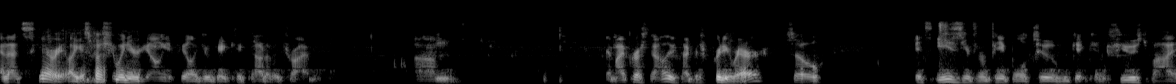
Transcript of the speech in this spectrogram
And that's scary. Like, especially when you're young, you feel like you'll get kicked out of the tribe. Um, and my personality type is pretty rare. So it's easy for people to get confused by,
